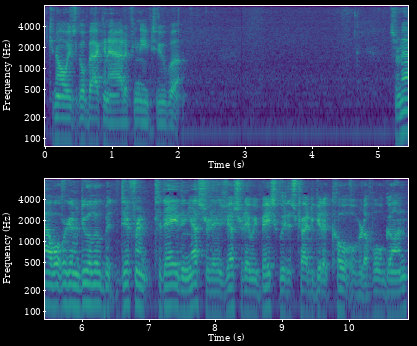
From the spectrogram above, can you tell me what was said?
You can always go back and add if you need to, but... So now what we're going to do a little bit different today than yesterday is yesterday we basically just tried to get a coat over the whole gun.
